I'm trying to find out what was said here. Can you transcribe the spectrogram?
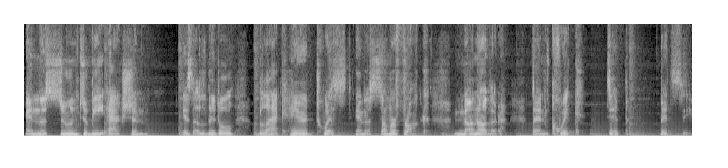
and the soon to be action is a little black haired twist in a summer frock, none other than Quick Dip Bitsy.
